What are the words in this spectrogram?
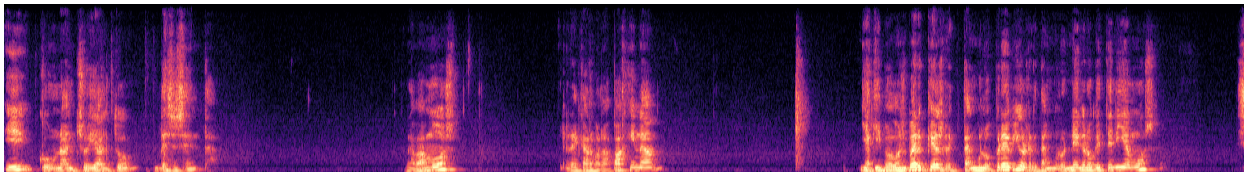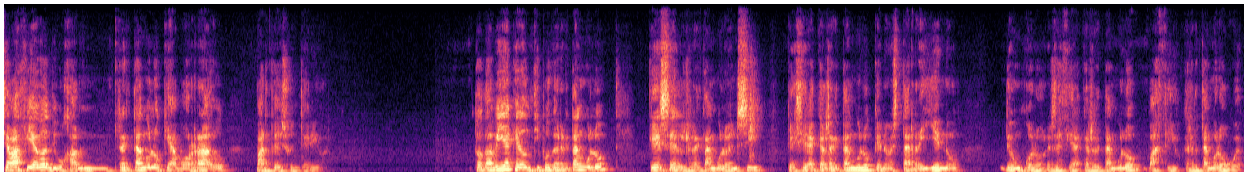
y con un ancho y alto de 60. Grabamos, recargo la página y aquí podemos ver que el rectángulo previo, el rectángulo negro que teníamos, se ha vaciado al dibujar un rectángulo que ha borrado parte de su interior. Todavía queda un tipo de rectángulo que es el rectángulo en sí, que sería aquel rectángulo que no está relleno de un color, es decir, aquel rectángulo vacío, aquel rectángulo web.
